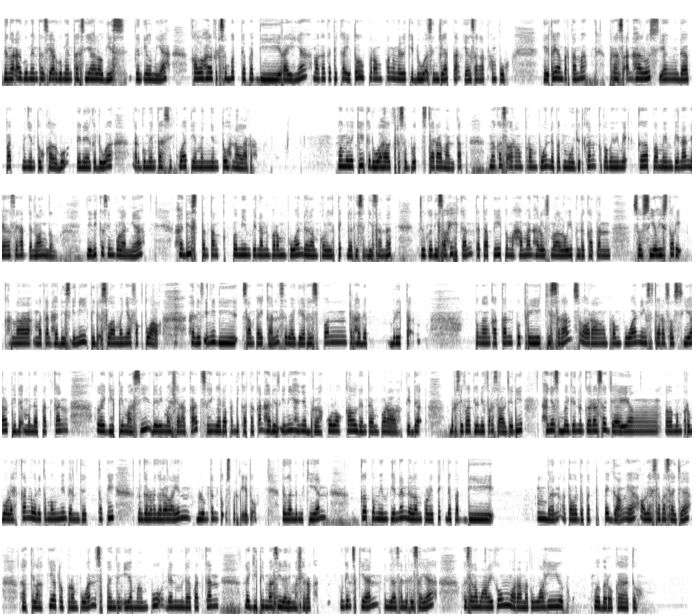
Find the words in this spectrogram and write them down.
Dengan argumentasi-argumentasi yang logis dan ilmiah, kalau hal tersebut dapat diraihnya, maka ketika itu perempuan memiliki dua senjata yang sangat ampuh, yaitu yang pertama, perasaan halus yang dapat menyentuh kalbu, dan yang kedua, argumentasi kuat yang menyentuh nalar. Memiliki kedua hal tersebut secara mantap, maka seorang perempuan dapat mewujudkan kepemimpinan yang sehat dan langgeng. Jadi kesimpulannya, hadis tentang kepemimpinan perempuan dalam politik dari segi sanad juga disahihkan, tetapi pemahaman harus melalui pendekatan sosiohistori karena matan hadis ini tidak selamanya faktual. Hadis ini disampaikan sebagai respon terhadap berita pengangkatan Putri Kisra, seorang perempuan yang secara sosial tidak mendapatkan legitimasi dari masyarakat sehingga dapat dikatakan hadis ini hanya berlaku lokal dan temporal, tidak bersifat universal. Jadi hanya sebagian negara saja yang e, memperbolehkan wanita memimpin, tapi negara-negara lain belum tentu seperti itu. Dengan demikian, kepemimpinan dalam politik dapat di emban atau dapat dipegang ya oleh siapa saja, laki-laki atau perempuan sepanjang ia mampu dan mendapatkan legitimasi dari masyarakat. Mungkin sekian penjelasan dari saya. Wassalamualaikum warahmatullahi wabarakatuh.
